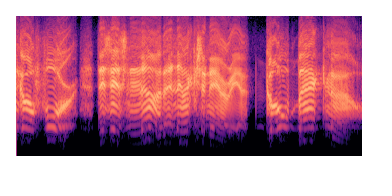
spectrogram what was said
Tango 4, this is not an action area. Go back now.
